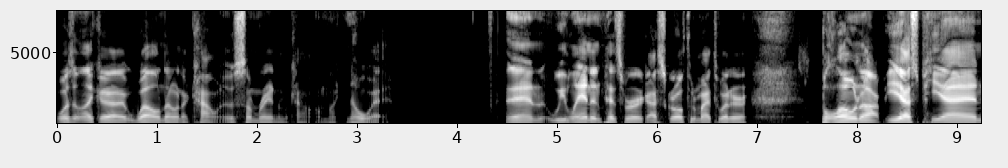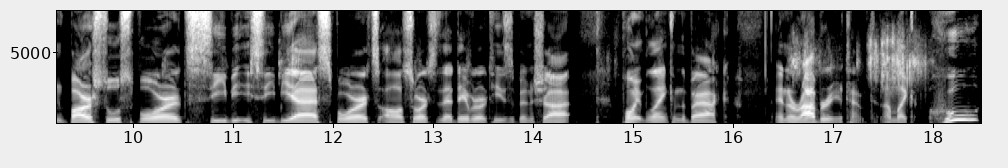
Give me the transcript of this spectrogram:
wasn't like a well known account. It was some random account. I'm like, no way. And we land in Pittsburgh. I scroll through my Twitter, blown up. ESPN, Barstool Sports, CB, CBS Sports, all sorts that David Ortiz has been shot point blank in the back in a robbery attempt. I'm like, who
